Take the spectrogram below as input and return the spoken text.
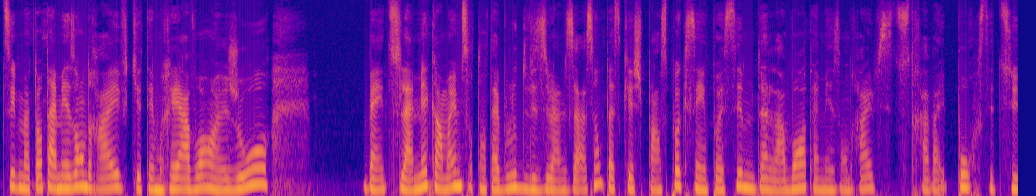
Tu sais, mettons ta maison de rêve que tu aimerais avoir un jour, ben tu la mets quand même sur ton tableau de visualisation parce que je pense pas que c'est impossible de l'avoir, ta maison de rêve, si tu travailles pour, si tu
